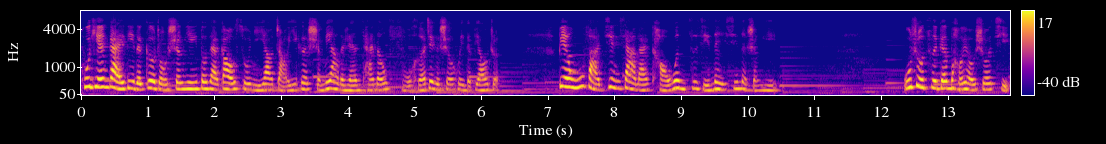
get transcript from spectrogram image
铺天盖地的各种声音都在告诉你要找一个什么样的人才能符合这个社会的标准，便无法静下来拷问自己内心的声音。无数次跟朋友说起，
